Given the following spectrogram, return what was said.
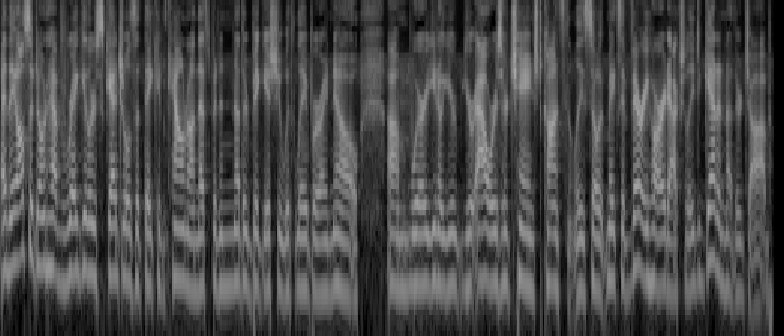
and they also don't have regular schedules that they can count on. That's been another big issue with labor, I know, um, where you know your your hours are changed constantly, so it makes it very hard actually to get another job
